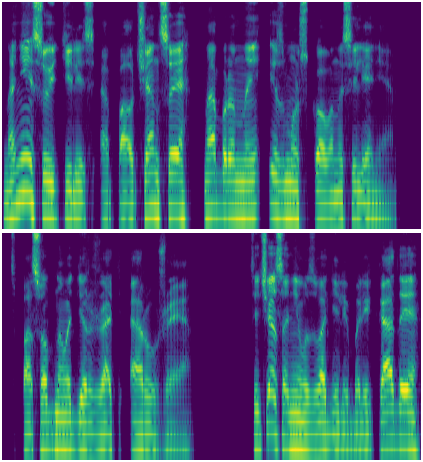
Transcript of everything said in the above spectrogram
На ней суетились ополченцы, набранные из мужского населения, способного держать оружие. Сейчас они возводили баррикады,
